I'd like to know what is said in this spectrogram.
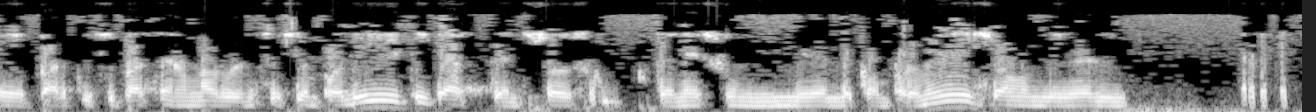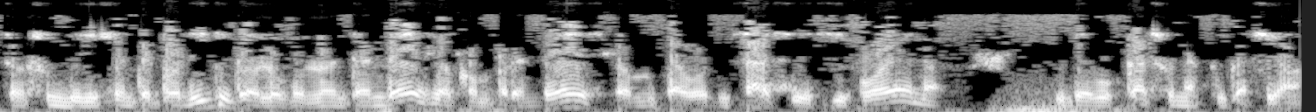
eh, participar en una organización política, tenés un nivel de compromiso, un nivel sos un dirigente político, lo, lo entendés, lo comprendés, lo metabolizás y decís, bueno, y te buscas una explicación.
